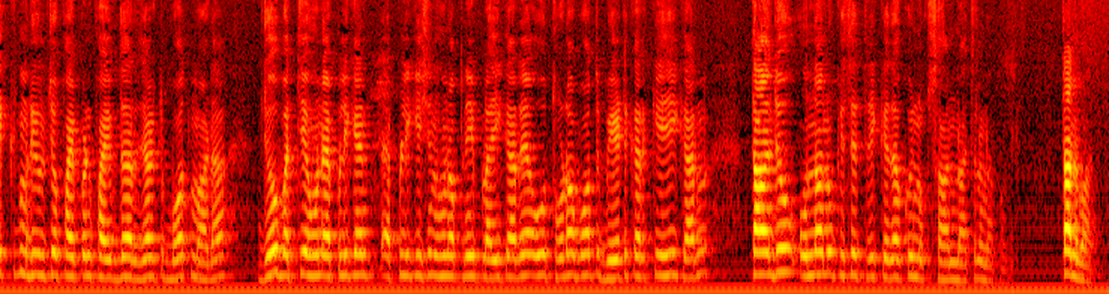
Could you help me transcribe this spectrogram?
ਇੱਕ ਮੋਡਿਊਲ ਚੋਂ 5.5 ਦਾ ਰਿਜ਼ਲਟ ਬਹੁਤ ਮਾੜਾ, ਜੋ ਬੱਚੇ ਹੁਣ ਐਪਲੀਕੈਂਟ ਐਪਲੀਕੇਸ਼ਨ ਹੁਣ ਆਪਣੀ ਅਪਲਾਈ ਕਰ ਰਹੇ ਆ ਉਹ ਥੋੜਾ ਬਹੁਤ ਵੇਟ ਕਰਕੇ ਹੀ ਕਰਨ, ਤਾਂ ਜੋ ਉਹਨਾਂ ਨੂੰ ਕਿਸੇ ਤਰੀਕੇ ਦਾ ਕੋਈ ਨੁਕਸਾਨ ਨਾ ਝੱਲਣਾ ਪਵੇ। ਧੰਨਵਾਦ।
